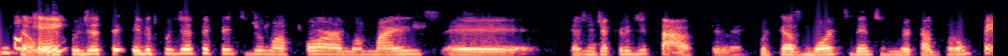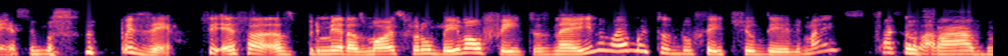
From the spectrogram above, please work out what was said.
Então, okay. ele, podia ter, ele podia ter feito de uma forma mais é, que a gente acreditasse, né? Porque as mortes dentro do mercado foram péssimas. Pois é. Essa, as primeiras mortes foram bem mal feitas, né? E não é muito do feitio dele, mas. Tá cansado.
